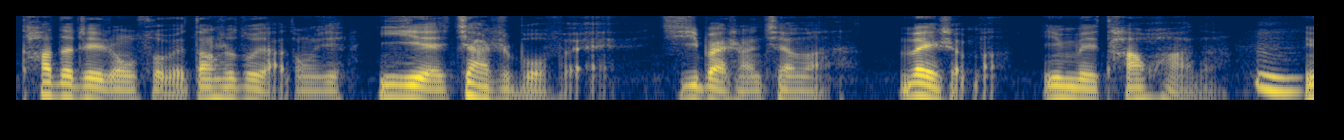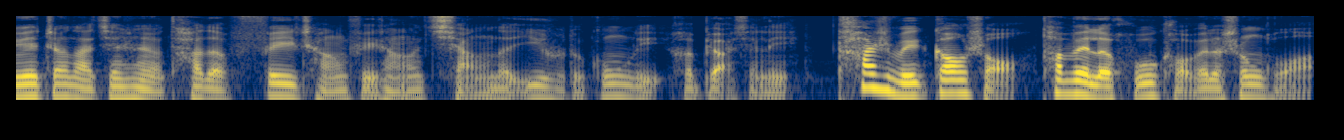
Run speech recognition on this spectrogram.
他的这种所谓当时作假东西，也价值不菲，几百上千万。为什么？因为他画的，嗯，因为张大千上有他的非常非常强的艺术的功力和表现力。他是为高手，他为了糊口，为了生活。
